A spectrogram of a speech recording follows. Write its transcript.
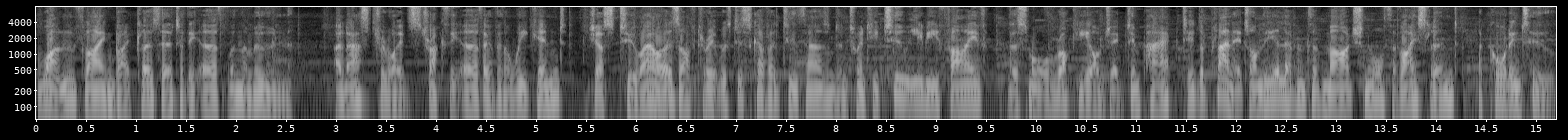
one flying by closer to the Earth than the Moon. An asteroid struck the Earth over the weekend, just two hours after it was discovered 2022 EB5. The small rocky object impacted the planet on the 11th of March north of Iceland, according to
